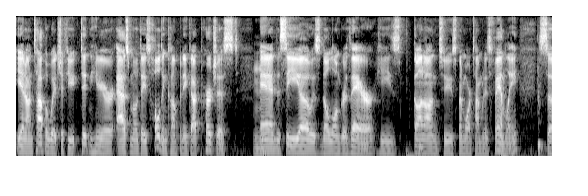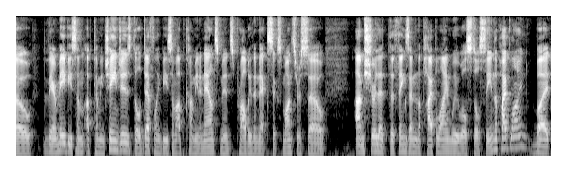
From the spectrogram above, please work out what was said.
Yeah, and on top of which, if you didn't hear, Asmodee's holding company got purchased, mm. and the CEO is no longer there. He's gone on to spend more time with his family. So there may be some upcoming changes. There'll definitely be some upcoming announcements, probably the next six months or so. I'm sure that the things that in the pipeline we will still see in the pipeline, but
